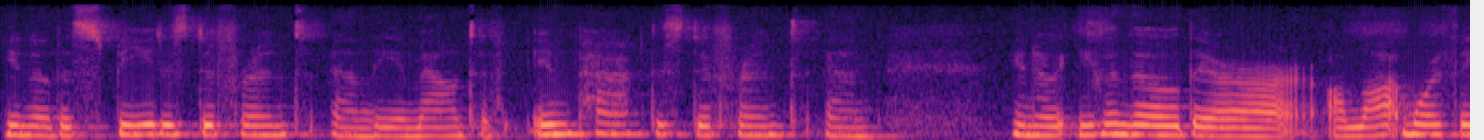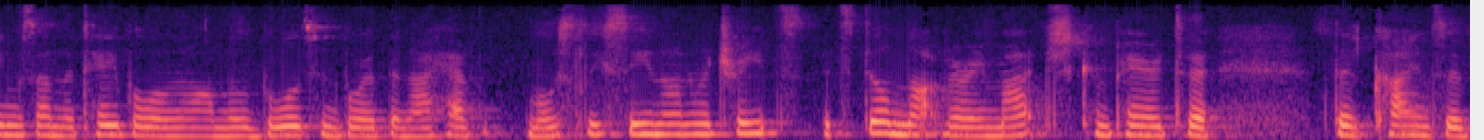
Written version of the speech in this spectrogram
You know, the speed is different and the amount of impact is different. And, you know, even though there are a lot more things on the table and on the bulletin board than I have mostly seen on retreats, it's still not very much compared to the kinds of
